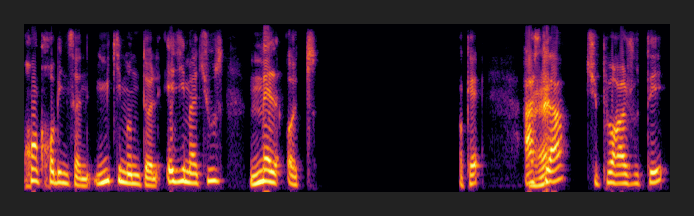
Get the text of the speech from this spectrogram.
Frank Robinson, Mickey Mantle, Eddie Matthews, Mel Ott. Ok. À Ouais. cela, tu peux rajouter.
